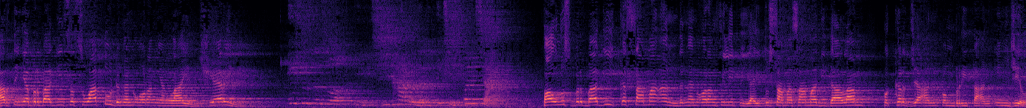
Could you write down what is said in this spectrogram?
Artinya berbagi sesuatu dengan orang yang lain, sharing. Paulus berbagi kesamaan dengan orang Filipi, yaitu sama-sama di dalam pekerjaan pemberitaan Injil.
